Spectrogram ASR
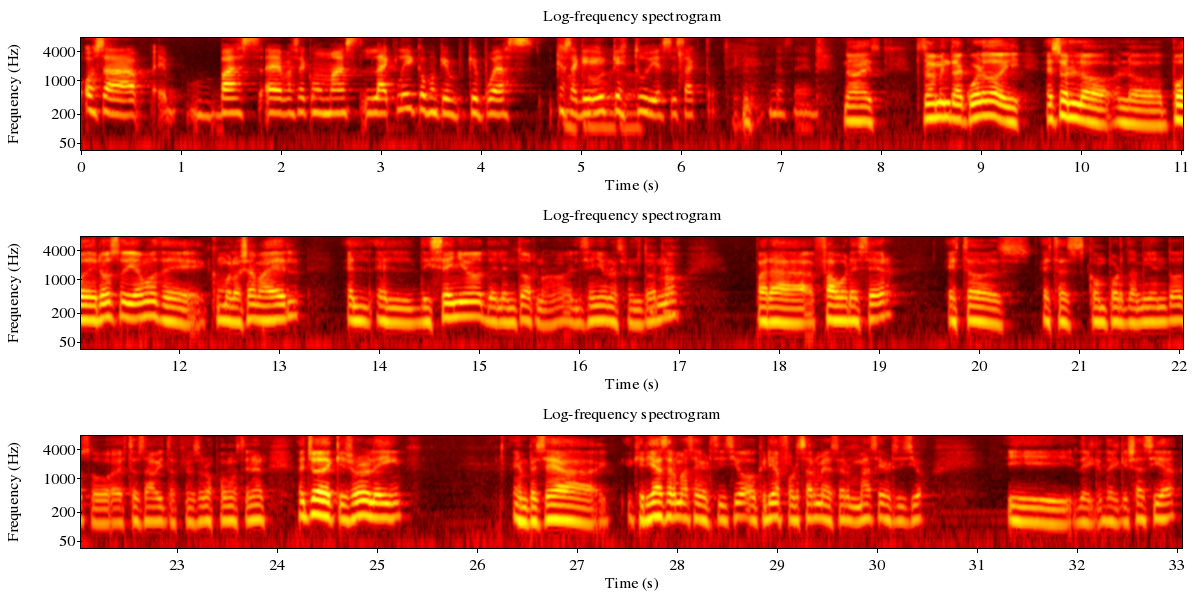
o sea, eh, vas, eh, va a ser como más likely como que, que puedas, que, o sea, que, que estudies, exacto. Entonces, No, es totalmente de acuerdo y eso es lo, lo poderoso, digamos, de, como lo llama él, el, el diseño del entorno, ¿no? el diseño de nuestro entorno para favorecer estos, estos comportamientos o estos hábitos que nosotros podemos tener. De hecho, de que yo lo leí, empecé a... Quería hacer más ejercicio o quería forzarme a hacer más ejercicio y del, del que ya hacía.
